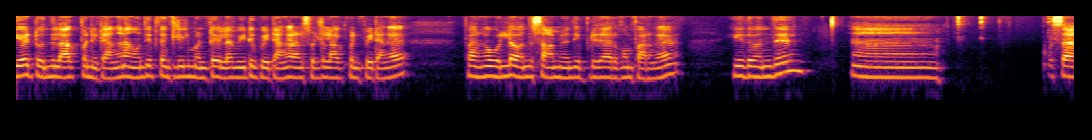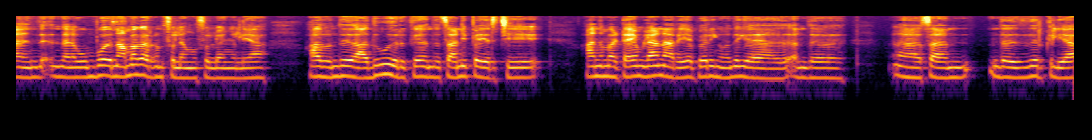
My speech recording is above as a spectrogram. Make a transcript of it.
கேட் வந்து லாக் பண்ணிட்டாங்க. நாங்கள் வந்து இப்போ தான் க்ளீன் பண்ணிட்டு எல்லாம் வீட்டுக்கு போயிட்டாங்க. நான் சொல்லிட்டு லாக் பண்ணி போயிட்டாங்க. பாருங்கள் உள்ளே வந்து சாமி வந்து இப்படி தான் இருக்கும் பாருங்கள் இது வந்து ச இந்த இந்த ஒம்பது நமகரகம்னு சொல்லுவாங்க சொல்லுவாங்க இல்லையா? அது வந்து அதுவும் இருக்குது அந்த சனிப்பயிற்சி அந்த மாதிரி டைம்லாம் நிறைய பேர் இங்கே வந்து அந்த ச இந்த இது இருக்கு இல்லையா?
